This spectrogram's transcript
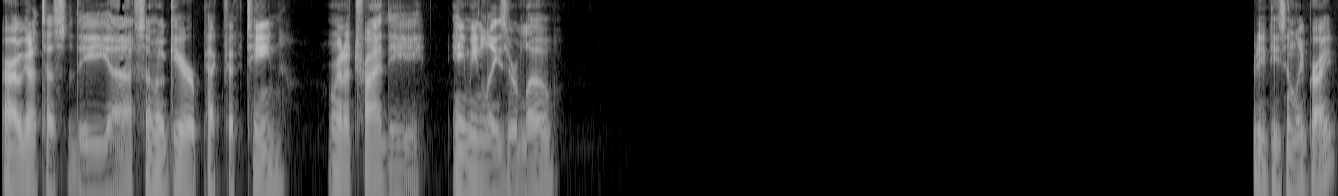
All right, we got to test the uh, Somo Gear PEQ 15. We're going to try the aiming laser low. Pretty decently bright.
